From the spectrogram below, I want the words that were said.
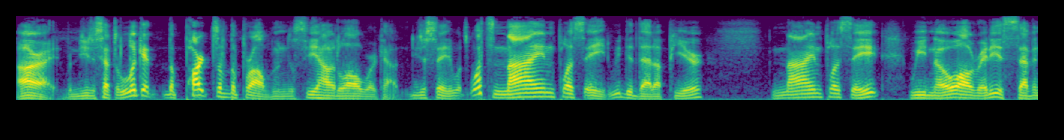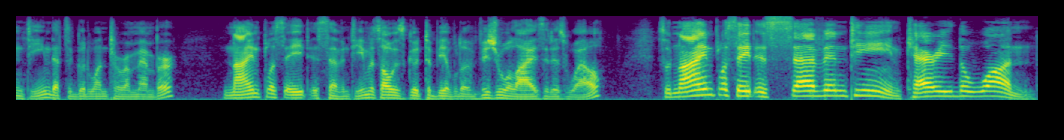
All right, but you just have to look at the parts of the problem, and you'll see how it'll all work out. You just say, what's, what's 9 plus 8? We did that up here. 9 plus 8, we know already is 17. That's a good one to remember. 9 plus 8 is 17. It's always good to be able to visualize it as well. So 9 plus 8 is 17. Carry the 1.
